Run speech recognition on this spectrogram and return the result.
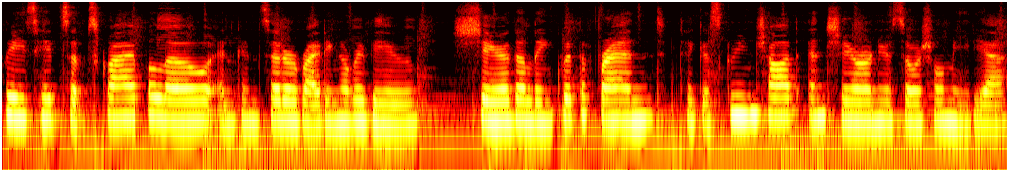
please hit subscribe below and consider writing a review. Share the link with a friend, take a screenshot, and share on your social media.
